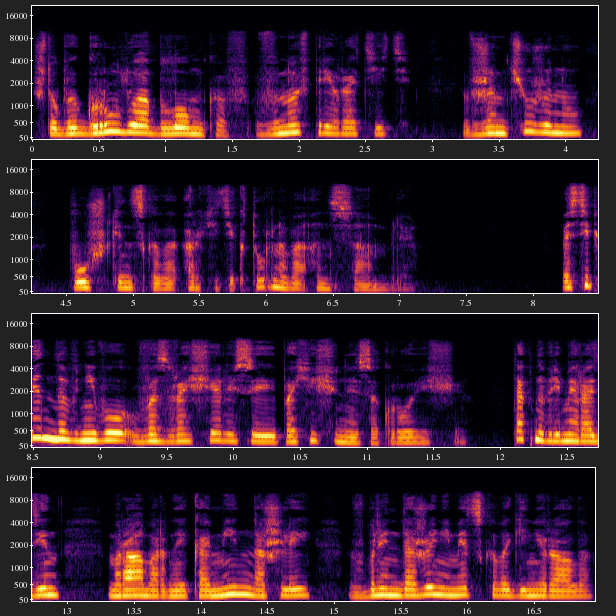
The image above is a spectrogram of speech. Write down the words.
чтобы груду обломков вновь превратить в жемчужину пушкинского архитектурного ансамбля. Постепенно в него возвращались и похищенные сокровища. Так, например, один мраморный камин нашли в блиндаже немецкого генерала.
